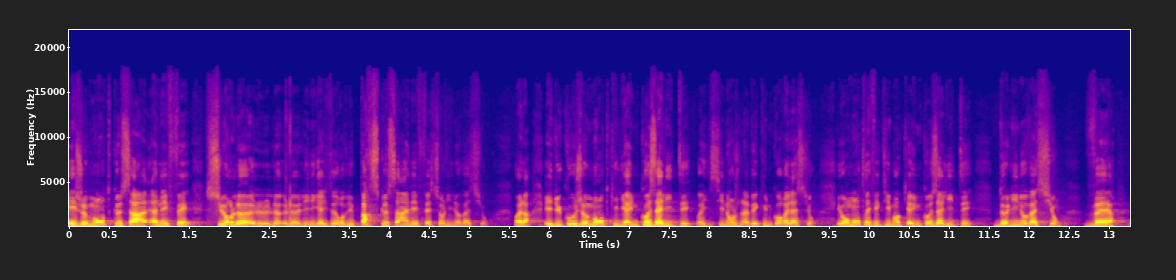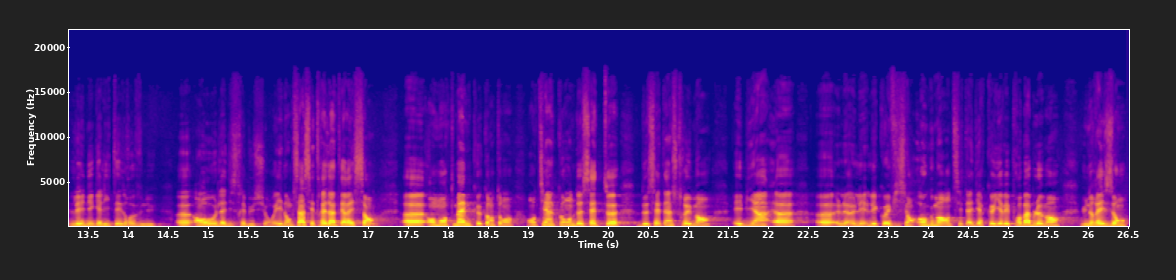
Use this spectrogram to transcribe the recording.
et je montre que ça a un effet sur l'inégalité de revenus parce que ça a un effet sur l'innovation. Voilà. Et du coup, je montre qu'il y a une causalité. sinon, je n'avais qu'une corrélation. Et on montre effectivement qu'il y a une causalité de l'innovation vers l'inégalité de revenus. Euh, en haut de la distribution. Et donc ça, c'est très intéressant. Euh, on montre même que quand on, tient compte de, cette, de, cet instrument, eh bien, euh, les, coefficients augmentent. C'est-à-dire qu'il y avait probablement une raison,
